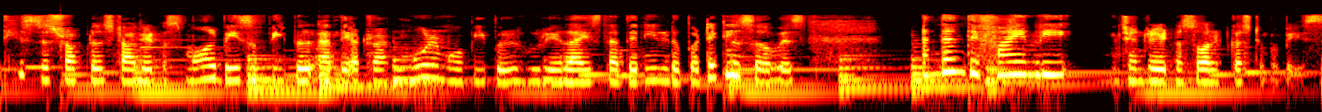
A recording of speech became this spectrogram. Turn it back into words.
These disruptors target a small base of people and they attract more and more people who realize that they needed a particular service and then they finally generate a solid customer base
